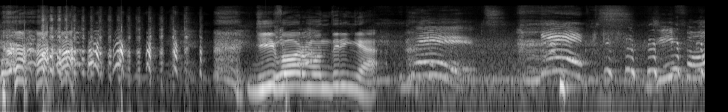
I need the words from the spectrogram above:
ജി ഫോർ മുന്തിരിങ്ങ grapes Grapes. G for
